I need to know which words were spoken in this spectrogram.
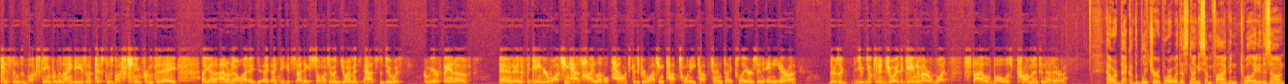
Pistons Bucks game from the 90s and the Pistons Bucks game from today. I got I don't know. I, I I think it's I think so much of enjoyment has to do with who you're a fan of, and, and if the game you're watching has high level talent. Because if you're watching top 20, top 10 type players in any era, there's a you, you can enjoy the game no matter what style of ball was prominent in that era. Howard Beck of the Bleacher Report with us, 97.5 and 1280 The Zone.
